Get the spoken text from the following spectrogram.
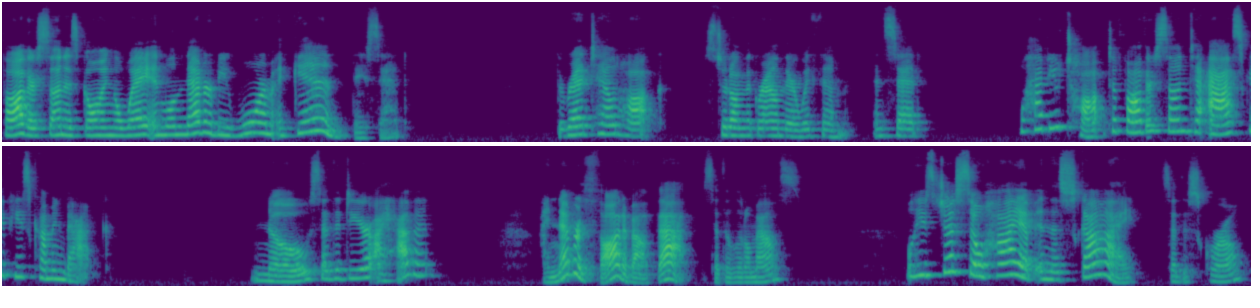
Father Sun is going away and will never be warm again, they said. The red tailed hawk stood on the ground there with them and said, Well, have you talked to Father Sun to ask if he's coming back? No, said the deer, I haven't. I never thought about that, said the little mouse. Well, he's just so high up in the sky, said the squirrel.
